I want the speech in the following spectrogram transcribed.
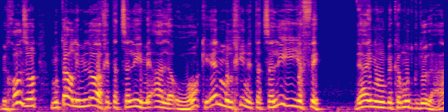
בכל זאת מותר למלוח את הצלי מעל האור, כי אין מולחין את הצלי יפה. דהיינו בכמות גדולה,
